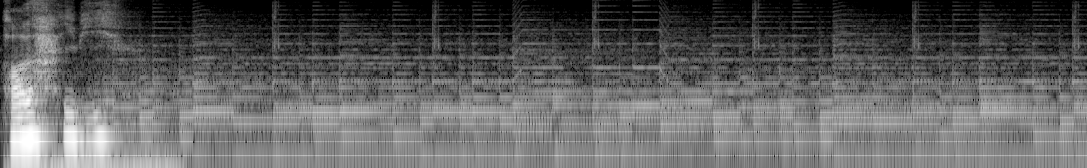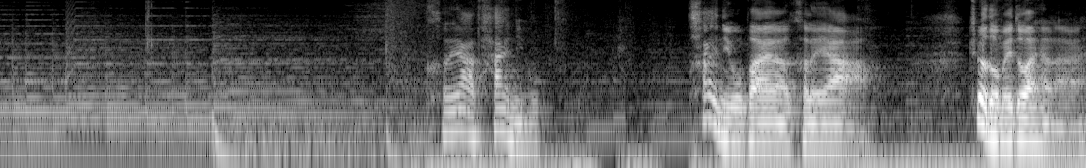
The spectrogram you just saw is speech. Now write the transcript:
好的，一比一。克雷亚太牛，太牛掰了！克雷亚，这都没断下来。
